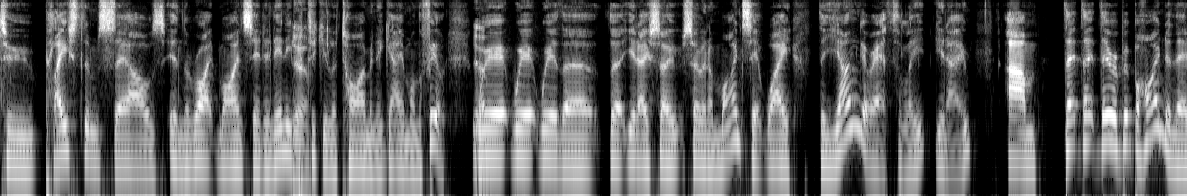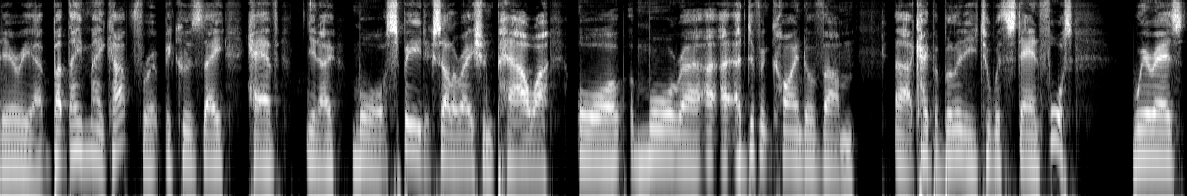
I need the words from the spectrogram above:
to place themselves in the right mindset at any Yeah. particular time in a game on the field. Yeah. Where where where the the you know so so in a mindset way, the younger athlete, you know, um, they, they, they're a bit behind in that area, but they make up for it because they have you know more speed, acceleration, power, or more uh, a, a different kind of um, uh, capability to withstand force. Whereas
